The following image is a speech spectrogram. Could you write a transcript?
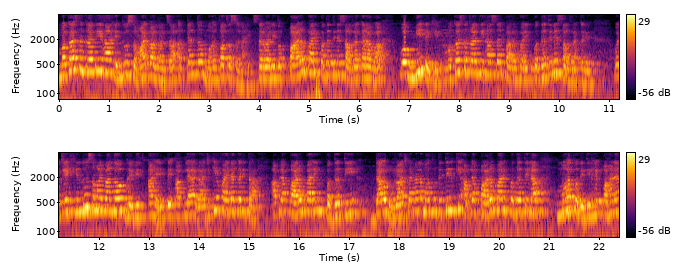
मकर संक्रांती हा हिंदू समाज बांधवांचा अत्यंत महत्त्वाचा सण आहे. सर्वांनी तो पारंपरिक पद्धतीने साजरा करावा व मी देखील मकर संक्रांती हा सण पारंपरिक पद्धतीने साजरा करेन. व जे हिंदू समाज बांधव भयभीत आहेत ते आपल्या राजकीय फायद्याकरिता आपल्या पारंपरिक पद्धती डावलून राजकारणाला महत्त्व देतील की आपल्या पारंपरिक पद्धतीला महत्त्व देतील हे पाहण्या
